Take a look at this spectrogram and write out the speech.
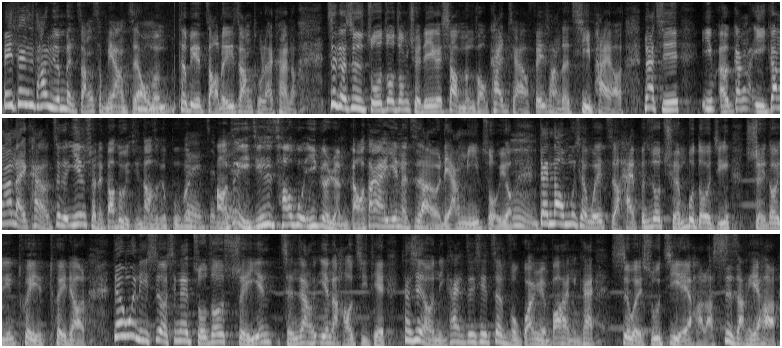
哎，但是它原本长什么样子啊？我们特别找了一张图来看哦，这个是涿州中学的一个校门口，看起来非常的气派哦。那其实一呃刚刚以刚刚来看哦，这个淹水的高度已经到这个部分，哦，这已经是超过一个人高，大概淹了至少有两米左右。但到目前为止还不是说全部都已经水都已经退退掉了。但问题是哦，现在涿州水淹成这样淹了好几天，但是哦，你看这些政府官员，包含你看市委书记也好了，市长也好，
